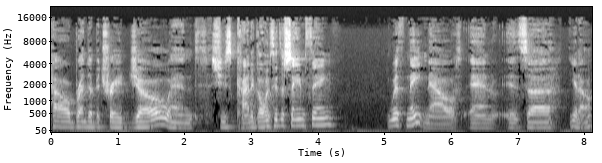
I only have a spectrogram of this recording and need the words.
how Brenda betrayed Joe, and she's kind of going through the same thing with Nate now. And is uh, you know,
